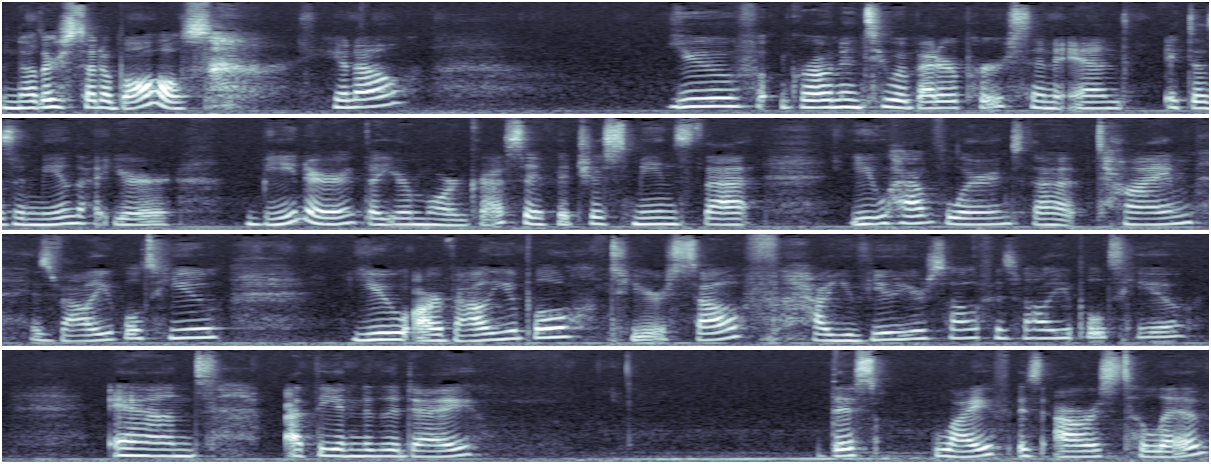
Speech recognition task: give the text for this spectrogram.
another set of balls, you know? You've grown into a better person, and it doesn't mean that you're meaner, that you're more aggressive. It just means that you have learned that time is valuable to you you are valuable to yourself, how you view yourself is valuable to you. And at the end of the day, this life is ours to live.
